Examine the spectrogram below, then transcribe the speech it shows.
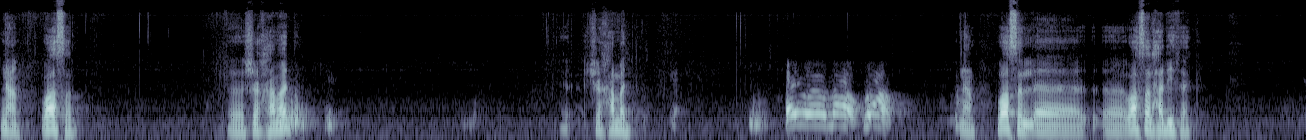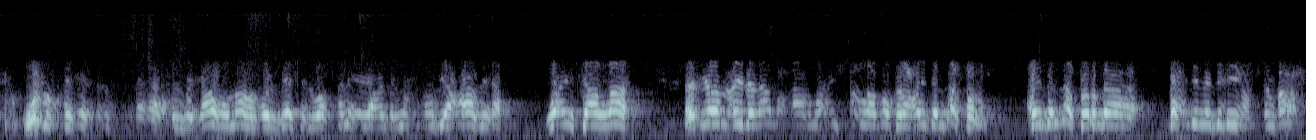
نعم واصل. آه، شيخ حمد. شيخ حمد. أيوه معك معك نعم واصل آه، آه، واصل حديثك. المقاومه هو الجيش الوطني يعني المحموديه عاليه وإن شاء الله اليوم عيد الأضحى وإن شاء الله بكرة عيد النصر. عيد النصر بعد مدينه الصباح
